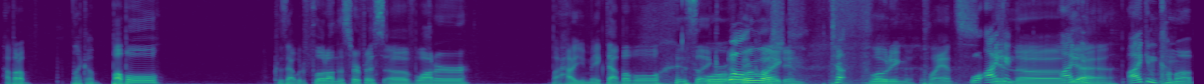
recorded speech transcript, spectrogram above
How about a like a bubble? Because that would float on the surface of water. But how you make that bubble is like Or- a big or, like. T- Floating plants Well, I in can- the I can- yeah, I can come up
